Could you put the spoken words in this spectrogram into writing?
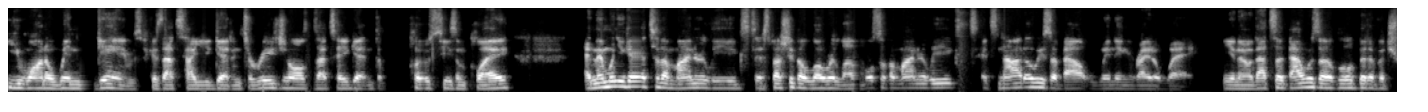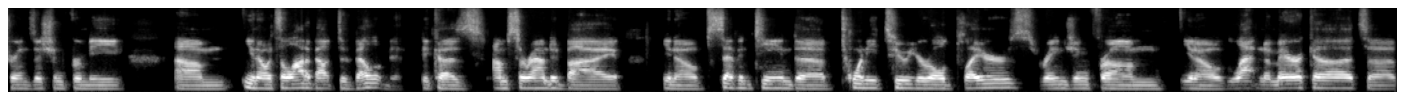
you want to win games because that's how you get into regionals. That's how you get into postseason play. And then when you get to the minor leagues, especially the lower levels of the minor leagues, it's not always about winning right away. You know, that's a that was a little bit of a transition for me. Um, you know, it's a lot about development because I'm surrounded by, you know, 17 to 22 year old players ranging from, you know, Latin America to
